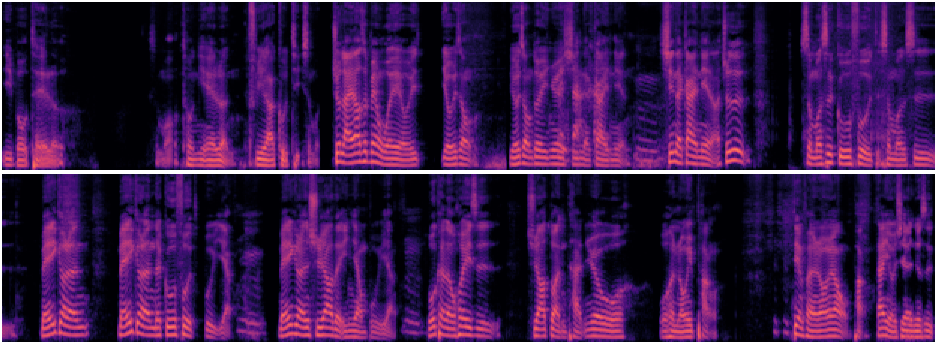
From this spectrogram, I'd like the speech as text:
Ebo Taylor，什么 Tony Allen、f i l a Kuti 什么，就来到这边，我也有一有一种有一种对音乐新的概念，嗯。新的概念啊，就是什么是 good food，什么是每一个人每一个人的 good food 不一样，嗯。每一个人需要的营养不一样。嗯。我可能会一直需要断碳，因为我我很容易胖，淀粉很容易让我胖，但有些人就是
